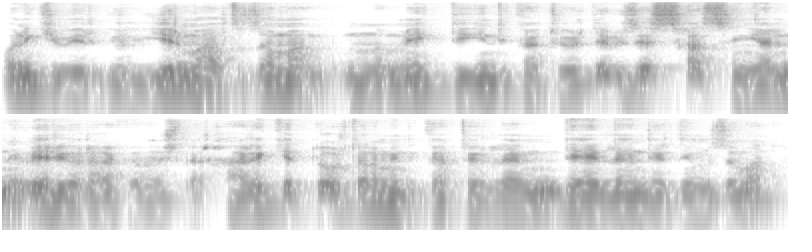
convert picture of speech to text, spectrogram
12,26 zamanlı MACD indikatörü de bize sat sinyalini veriyor arkadaşlar. Hareketli ortalama indikatörlerini değerlendirdiğimiz zaman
